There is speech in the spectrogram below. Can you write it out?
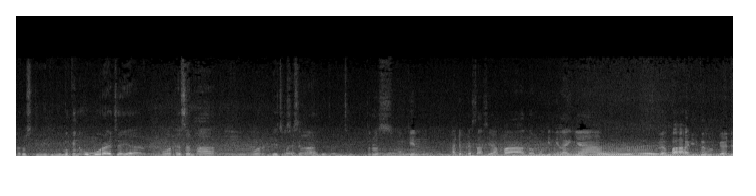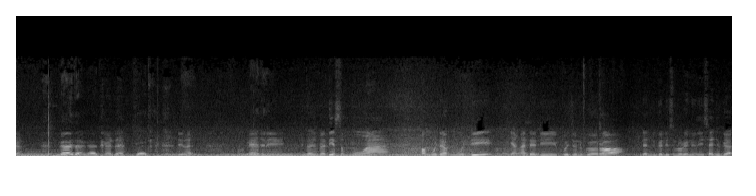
harus gini gini mungkin umur aja ya. Umur. SMA Hmm, umur. Ya cuma SMA, SMA. gitu aja. Terus mungkin ada prestasi apa atau mungkin nilainya berapa gitu. Nggak ada. Nggak ada nggak ada. Nggak ada. Nggak ada. Jadi oke jadi itu berarti semua pemuda-pemudi yang ada di Bojonegoro dan juga di seluruh Indonesia juga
